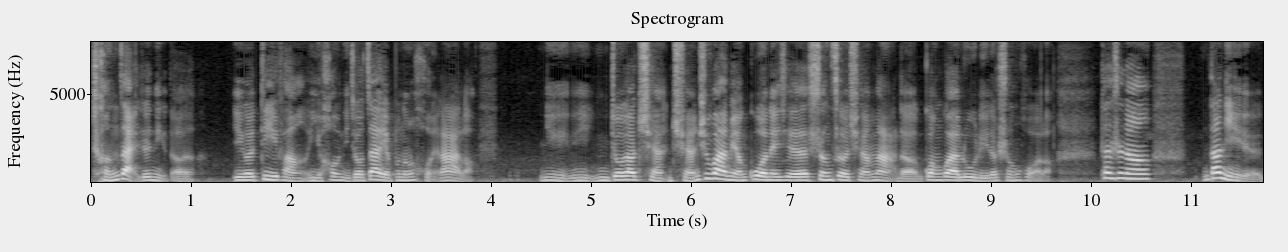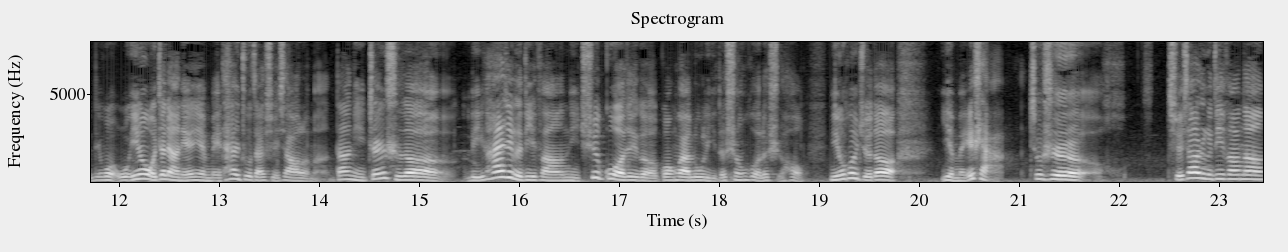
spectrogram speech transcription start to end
承载着你的一个地方，以后你就再也不能回来了。你你你就要全全去外面过那些声色犬马的光怪陆离的生活了。但是呢？当你我我因为我这两年也没太住在学校了嘛，当你真实的离开这个地方，你去过这个光怪陆离的生活的时候，你又会觉得也没啥。就是学校这个地方呢，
